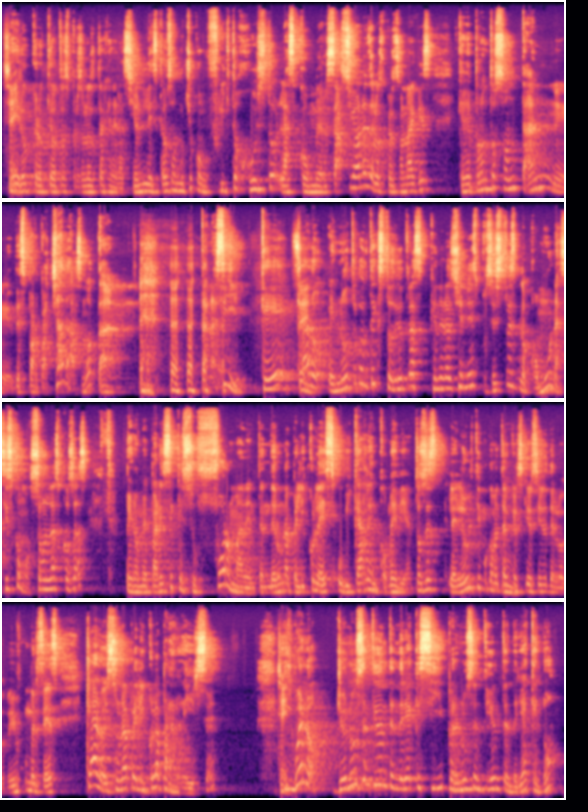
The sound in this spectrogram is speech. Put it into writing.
sí. pero creo que a otras personas de otra generación les causa mucho conflicto justo las conversaciones de los personajes que de pronto son tan eh, desparpachadas, ¿no? Tan tan así, que sí. claro, en otro contexto de otras generaciones, pues esto es lo común, así es como son las cosas, pero me parece que su forma de entender una película es ubicarla en comedia. Entonces, el último comentario mm. que les quiero decir de los baby boomers es, claro, es una película para reírse. Sí. Y bueno, yo en un sentido entendería que sí, pero en un sentido entendería que no.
